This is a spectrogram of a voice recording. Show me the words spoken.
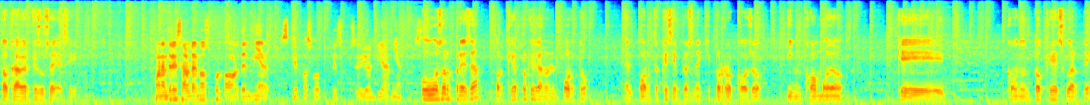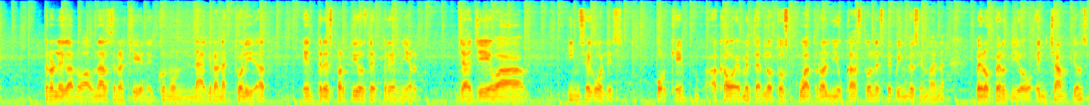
toca ver qué sucede, sí. Juan Andrés, háblanos por favor del miércoles. ¿Qué pasó? ¿Qué sucedió el día miércoles? Hubo sorpresa, ¿por qué? Porque ganó el Porto. El Porto que siempre es un equipo rocoso, incómodo, que con un toque de suerte, pero le ganó a un Arsenal que viene con una gran actualidad. En tres partidos de Premier ya lleva 15 goles. ¿Por qué? Acabó de meterle otros 4 al Newcastle este fin de semana, pero perdió en Champions.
